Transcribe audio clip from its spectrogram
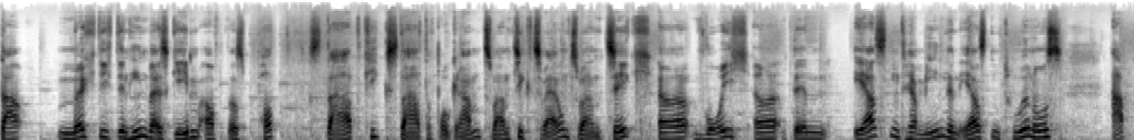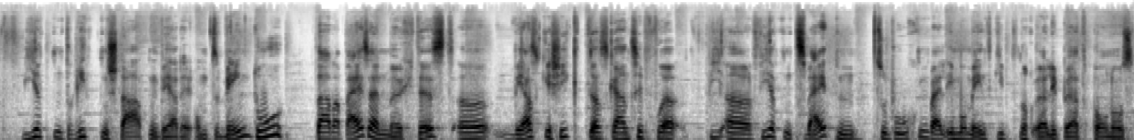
da möchte ich den Hinweis geben auf das Podstart Kickstarter Programm 2022, äh, wo ich äh, den ersten Termin, den ersten Turnus ab 4.3. starten werde. Und wenn du da dabei sein möchtest, äh, wäre es geschickt, das Ganze vor äh, 4.2. zu buchen, weil im Moment gibt es noch Early Bird Bonus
